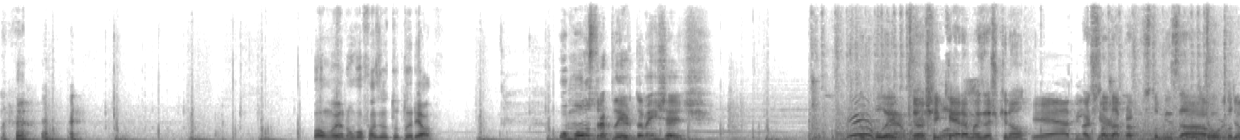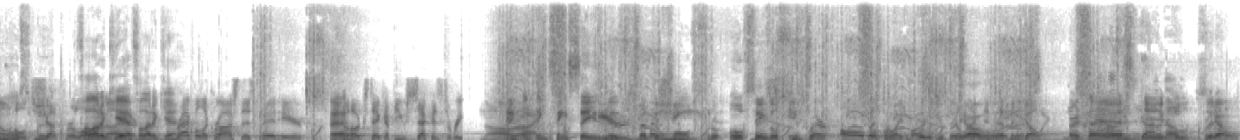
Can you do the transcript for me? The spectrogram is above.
Bom, eu não vou fazer o tutorial. O monstro é player também, chat? Eu pulei. Eu achei que era, mas acho que não. Acho que só dá pra customizar a roupa do monstro mesmo. Falaram que é, falaram que é. É? Então right. tem que ser em seis Here's mesmo, the pra ter um monstro, ou seis ou This is cinco. where all the toy parts you tutorial, collected have been Ana. going. Aperta S e the tutorial.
